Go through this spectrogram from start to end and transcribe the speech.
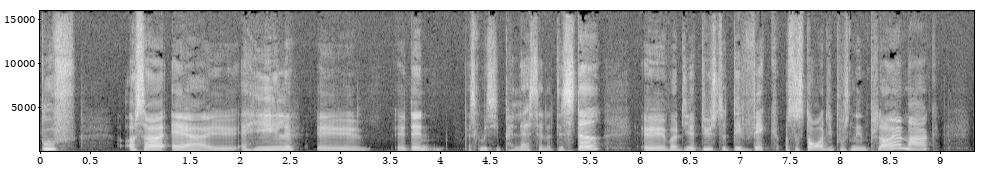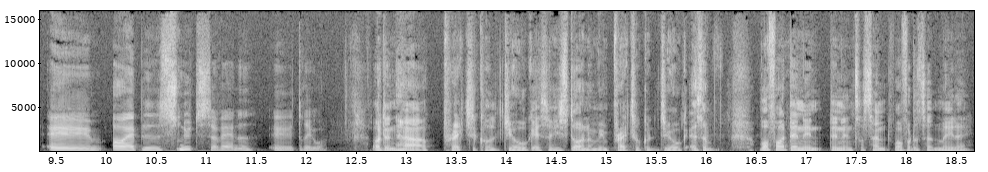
buff, og så er, øh, er hele øh, den, hvad skal man sige, palads eller det sted, øh, hvor de har dystet, det er væk. Og så står de på sådan en pløjemark, øh, og er blevet snydt, så vandet øh, driver. Og den her practical joke, altså historien om en practical joke, altså hvorfor er den, den interessant? Hvorfor har du taget den med i dag?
